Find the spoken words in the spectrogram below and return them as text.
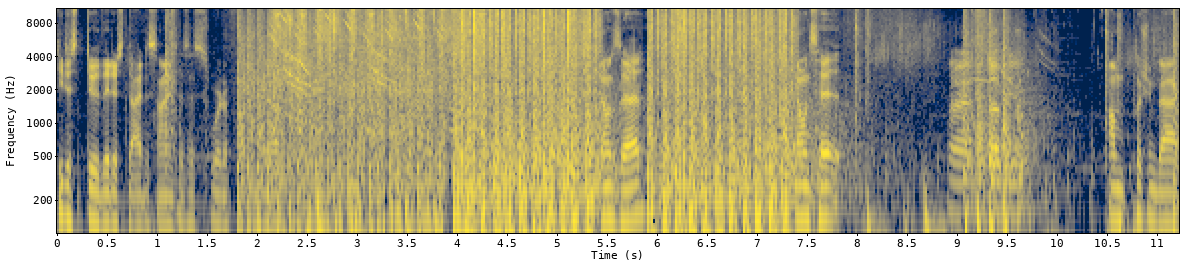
He just, dude, they just died to scientists, I swear to fucking God. That one's dead. That one's hit. Alright, W. I'm pushing back.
